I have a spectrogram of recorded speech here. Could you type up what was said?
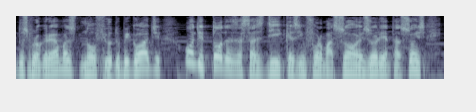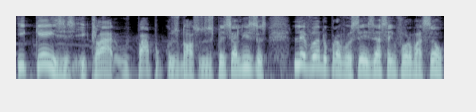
dos programas no Fio do Bigode, onde todas essas dicas, informações, orientações e cases, e claro, o papo com os nossos especialistas, levando para vocês essa informação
